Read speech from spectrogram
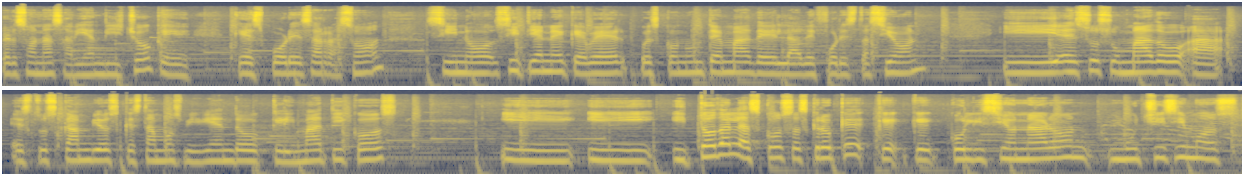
personas habían dicho, que, que es por esa razón, sino sí tiene que ver pues con un tema de la deforestación y eso sumado a estos cambios que estamos viviendo climáticos y, y- todas las cosas. Creo que, que- que colisionaron muchísimos,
